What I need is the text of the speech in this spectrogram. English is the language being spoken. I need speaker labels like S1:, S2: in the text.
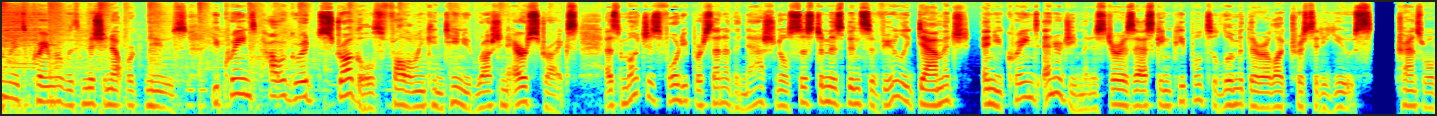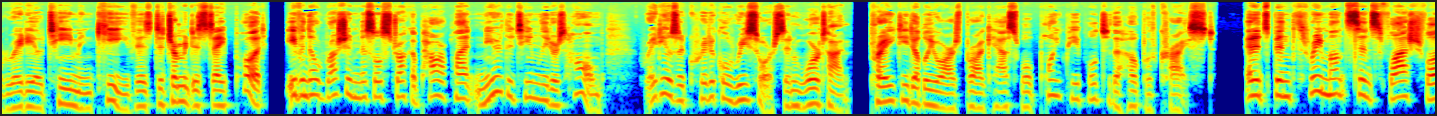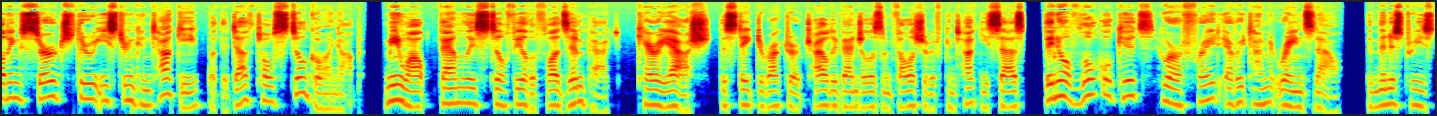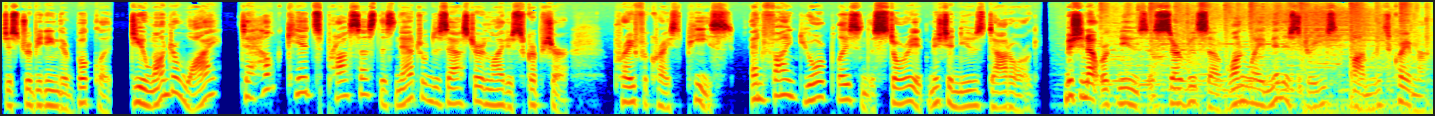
S1: I'm Ruth Kramer with Mission Network News. Ukraine's power grid struggles following continued Russian airstrikes. As much as 40% of the national system has been severely damaged, and Ukraine's energy minister is asking people to limit their electricity use. Trans World Radio team in Kiev is determined to stay put, even though Russian missiles struck a power plant near the team leader's home. Radio is a critical resource in wartime. Pray TWR's broadcast will point people to the hope of Christ. And it's been three months since flash flooding surged through eastern Kentucky, but the death toll's still going up. Meanwhile, families still feel the flood's impact. Carrie Ash, the state director of Child Evangelism Fellowship of Kentucky, says they know of local kids who are afraid every time it rains now. The ministry is distributing their booklet. Do you wonder why? To help kids process this natural disaster in light of Scripture, pray for Christ's peace, and find your place in the story at missionnews.org. Mission Network News, a service of One Way Ministries. I'm Ruth Kramer.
